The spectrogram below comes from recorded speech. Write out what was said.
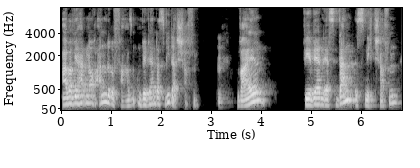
Aber wir hatten auch andere Phasen und wir werden das wieder schaffen. Mhm. Weil wir werden erst dann es nicht schaffen,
